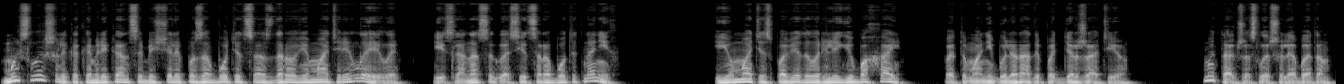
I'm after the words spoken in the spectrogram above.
Мы слышали, как американцы обещали позаботиться о здоровье матери Лейлы, если она согласится работать на них. Ее мать исповедовала религию Бахай, поэтому они были рады поддержать ее. Мы также слышали об этом.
